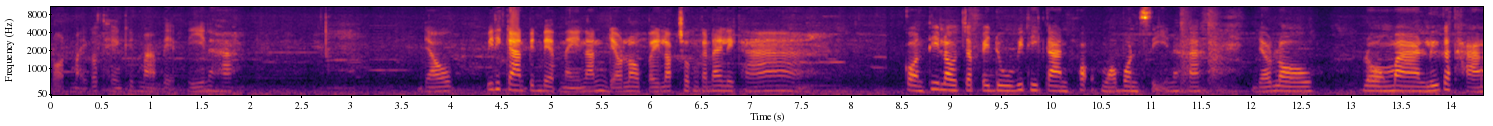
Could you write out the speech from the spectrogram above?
หลอดใหม่ก็แทงขึ้นมาแบบนี้นะคะ เดี๋ยววิธีการเป็นแบบไหนนั้น เดี๋ยวเราไปรับชมกันได้เลยค่ะ ก่อนที่เราจะไปดูวิธีการเพาะหัวบอลสีนะคะ เดี๋ยวเราลองมารื้อกระถาง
